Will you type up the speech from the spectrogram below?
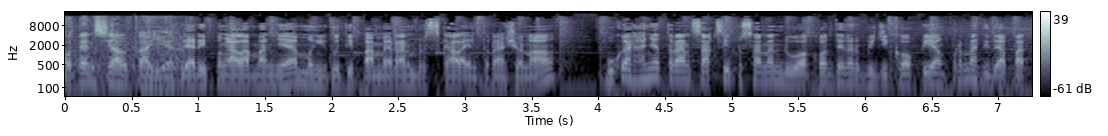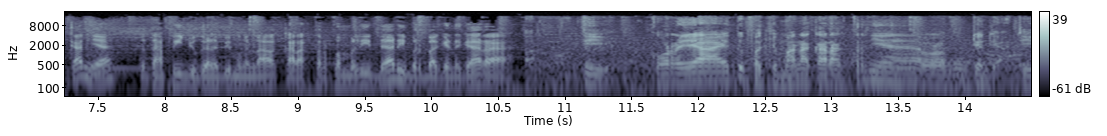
potensial buyer. Dari pengalamannya mengikuti pameran berskala internasional, bukan hanya transaksi pesanan dua kontainer biji kopi yang pernah didapatkannya, tetapi juga lebih mengenal karakter pembeli dari berbagai negara. Di Korea itu bagaimana karakternya, lalu kemudian di, di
